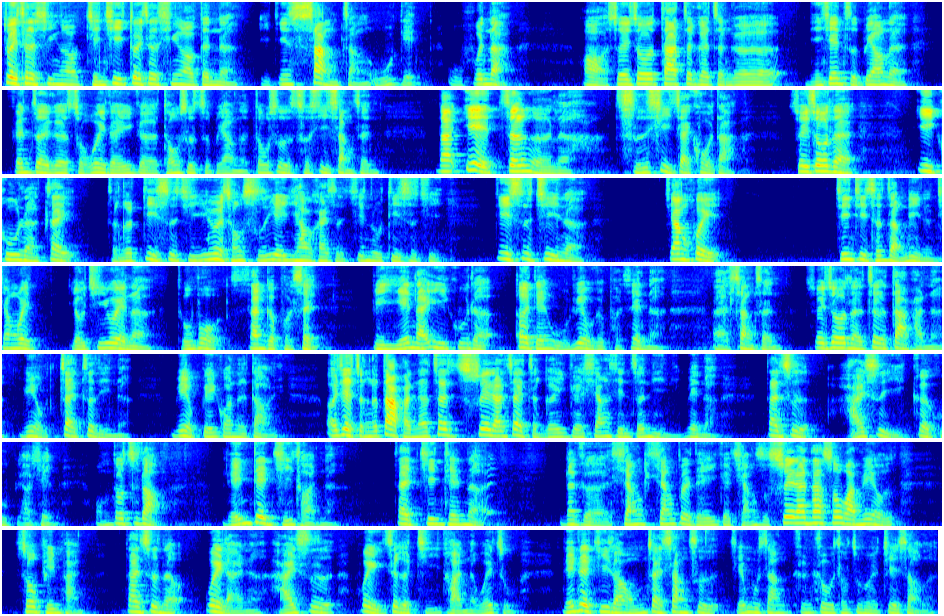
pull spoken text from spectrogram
对策信号景气对策信号灯呢已经上涨五点五分了，哦，所以说它这个整个领先指标呢。跟这个所谓的一个同时指标呢，都是持续上升，那月增额呢持续在扩大，所以说呢，预估呢在整个第四季，因为从十月一号开始进入第四季，第四季呢将会经济成长率呢将会有机会呢突破三个 percent，比原来预估的二点五六个 percent 呢呃上升，所以说呢这个大盘呢没有在这里呢。没有悲观的道理，而且整个大盘呢，在虽然在整个一个箱型整理里面呢，但是还是以个股表现。我们都知道，联电集团呢，在今天呢，那个相相对的一个强势，虽然它收盘没有收平盘，但是呢，未来呢，还是会以这个集团的为主。联电集团，我们在上次节目上跟各位投资朋友介绍了，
